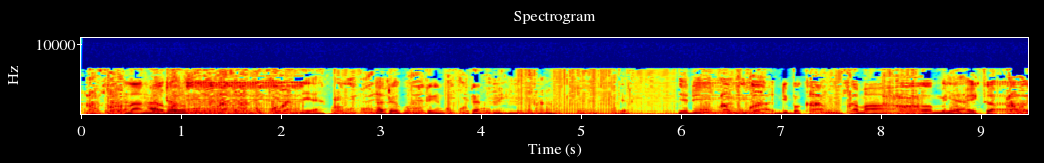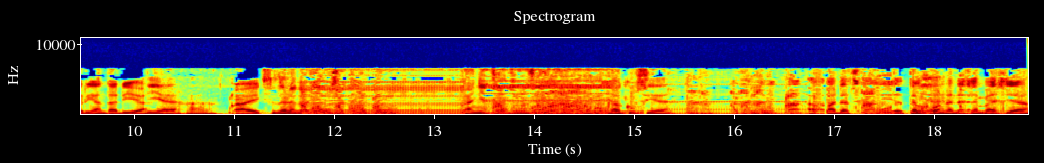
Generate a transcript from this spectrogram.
ada pikiran ya. Oh, gitu ya. Ada hubungan dengan pikiran. Hmm. Nah, ya. Jadi juga dibekam sama uh, minum ya. ekstra valerian tadi ya. Iya. Baik. Saudara kalau tanya bagus ya. Padat sekali telepon dan SMS ya.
